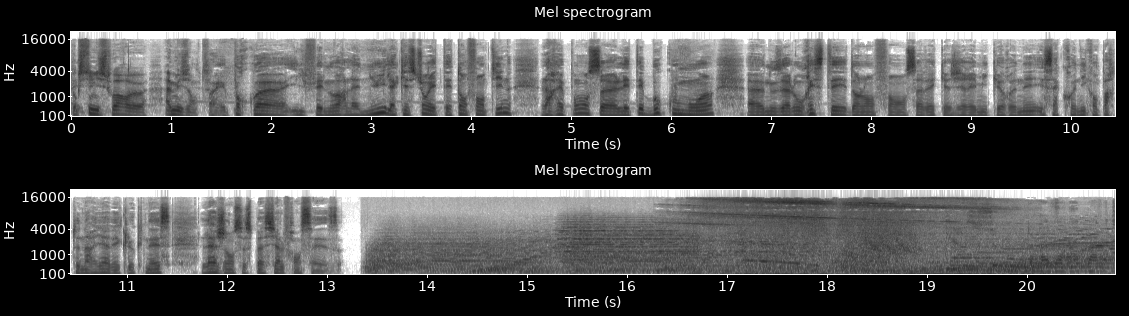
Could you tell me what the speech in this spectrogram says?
Donc c'est une histoire euh, amusante. Ouais, pourquoi il fait noir la nuit? La question était enfantine, la réponse euh, l'était beaucoup moins. Euh, nous allons rester dans l'enfance avec Jérémy Querenet et sa chronique en partenariat avec le CNES, l'agence spatiale française. 15 secondes avant impact.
